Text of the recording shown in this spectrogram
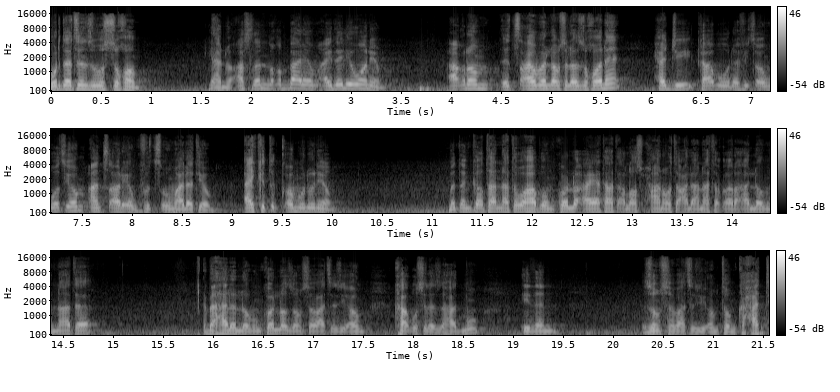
ውርደትን ዝውስኾም ኣ ኣስለን ምቕባል እዮም ኣይደልዎን እዮም ዓቕሎም ዝፃበበሎም ስለ ዝኾነ ሕጂ ካብኡ ነፊፆም ወፅኦም ኣንፃር ኦም ክፍፅሙ ማለት እዮም ኣይክጥቀምሉን እዮም መጠንቀቕታ እናተዋህቦም ከሎ ኣያታት ኣላ ስብሓን ወተላ እናተቐረኣሎም እናተባህለሎም እንከሎ እዞም ሰባት እዚኦም ካብኡ ስለ ዝሃድሙ እዘን እዞም ሰባት እዚኦም ቶም ክሓቲ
